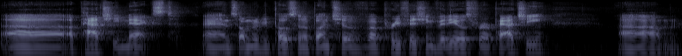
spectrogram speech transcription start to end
uh, Apache next and so I'm going to be posting a bunch of uh, pre-fishing videos for Apache. Um,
